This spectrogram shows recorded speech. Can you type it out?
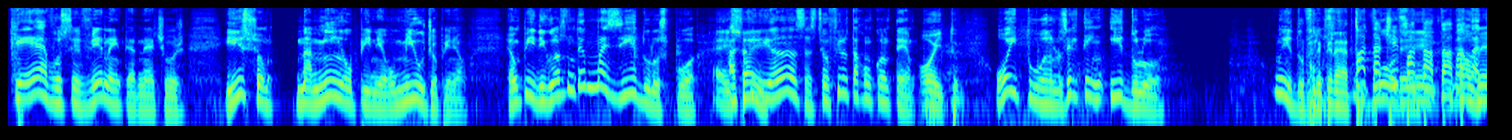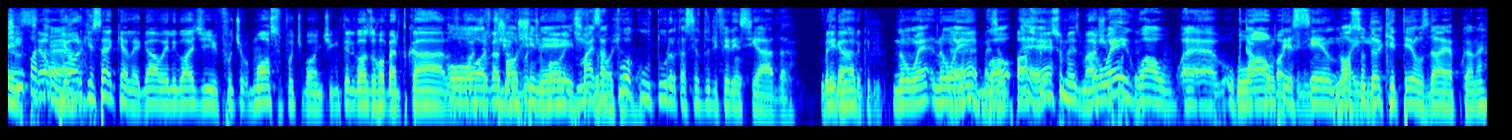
quer, você vê na internet hoje. Isso, na minha opinião, humilde opinião, é um perigo. Nós não temos mais ídolos, pô. É isso As aí. crianças, teu filho tá com quanto tempo? Oito. Oito anos, ele tem ídolo. Um ídolo. Felipe Neto. Patati e patatá, talvez. Não, patatá. pior que sabe que é legal, ele gosta de futebol, mostra o futebol antigo, então ele gosta do Roberto Carlos, gosta de Ótimo. jogador de futebol chinês. Mas a tua cultura está sendo diferenciada. Obrigado, Entendeu? querido. Não é, não é, É, mas igual. eu passo é, isso mesmo, eu Não acho é importante. igual é, o que O está Alba, que nem- acontecendo. Nosso aí. DuckTales da época, né?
